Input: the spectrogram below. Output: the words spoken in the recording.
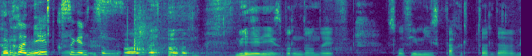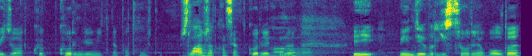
нұрхан не айтқысы келді сонда менде негізі бұрында ондай сол феминистік тақырыптардағы видеолар көп көргім келмейтін да потому что жылап жатқан сияқты көрінетін да. И менде бір история болды.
